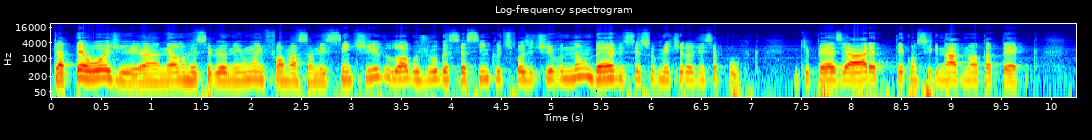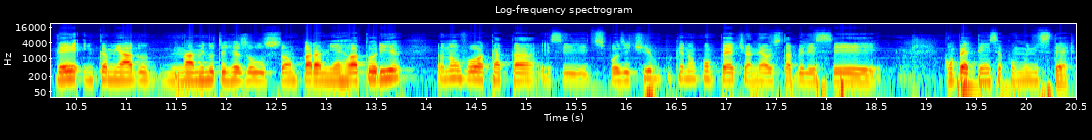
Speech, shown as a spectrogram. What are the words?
que até hoje a ANEL não recebeu nenhuma informação nesse sentido, logo julga-se assim que o dispositivo não deve ser submetido à audiência pública, em que pese a área ter consignado nota técnica ter encaminhado na minuta de resolução para a minha relatoria, eu não vou acatar esse dispositivo porque não compete a ANEL estabelecer competência para o Ministério.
